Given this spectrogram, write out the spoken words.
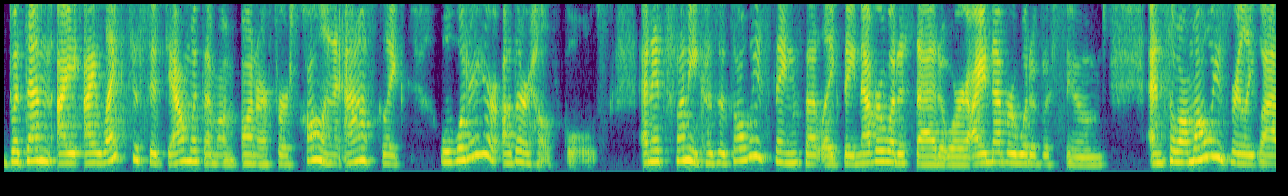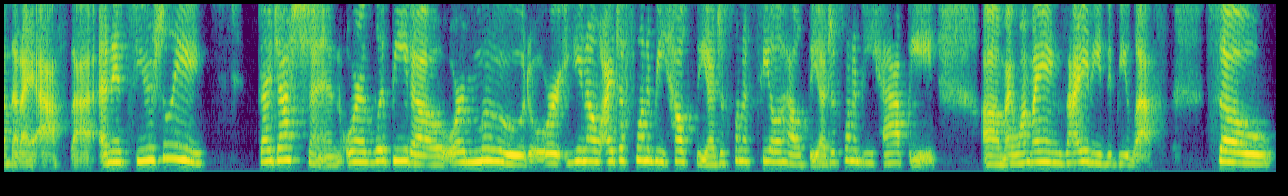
but then I, I like to sit down with them on, on our first call and ask like well what are your other health goals? And it's funny because it's always things that like they never would have said or i never would have assumed. And so i'm always really glad that i asked that. And it's usually digestion or libido or mood or you know i just want to be healthy. I just want to feel healthy. I just want to be happy. Um, i want my anxiety to be less. So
